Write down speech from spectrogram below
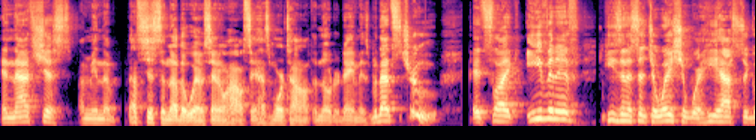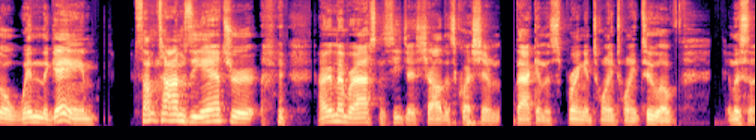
and that's just, I mean, the, that's just another way of saying Ohio State has more talent than Notre Dame is. But that's true. It's like even if he's in a situation where he has to go win the game, sometimes the answer. I remember asking CJ Child this question back in the spring in 2022 of, listen,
